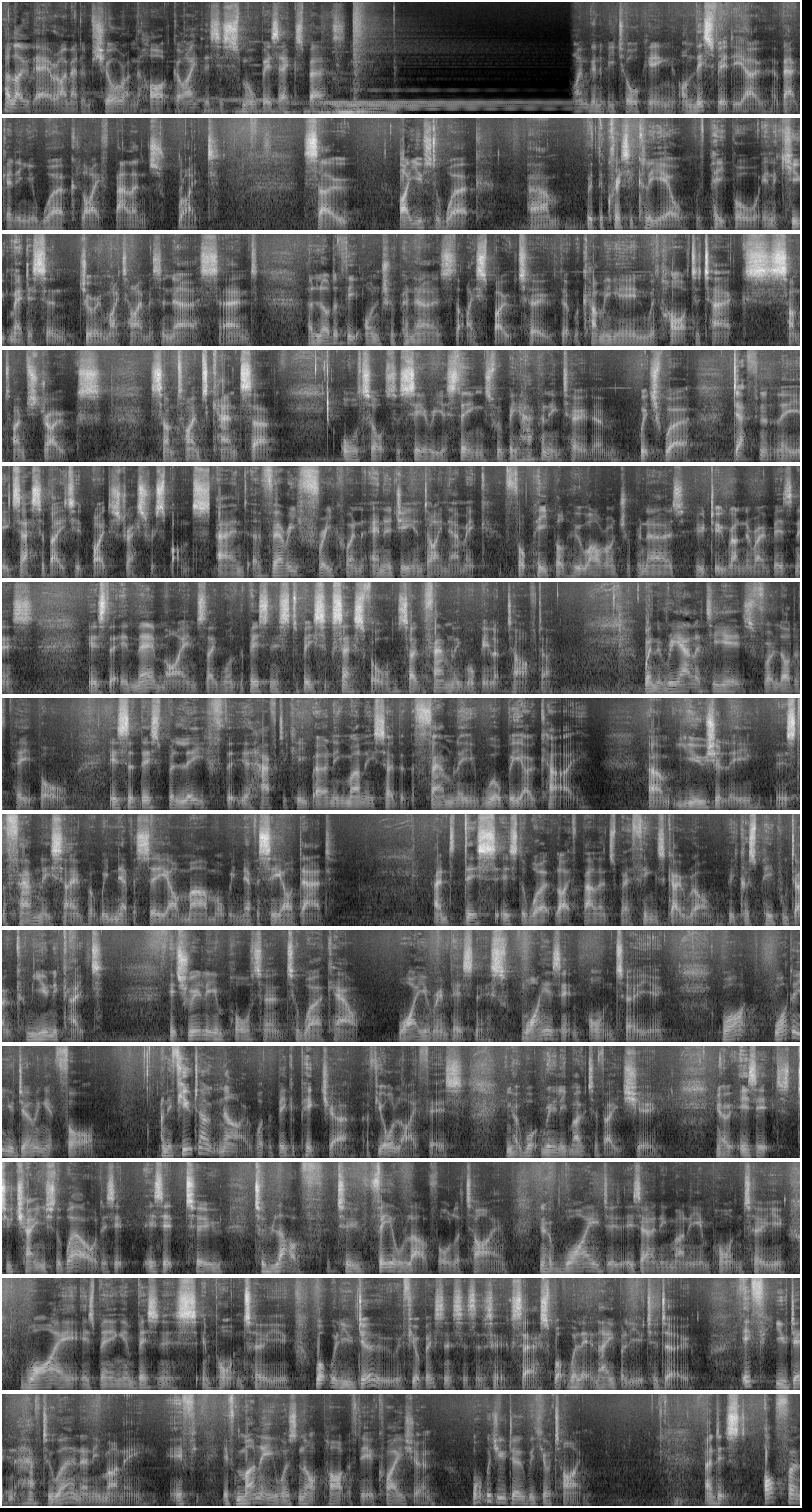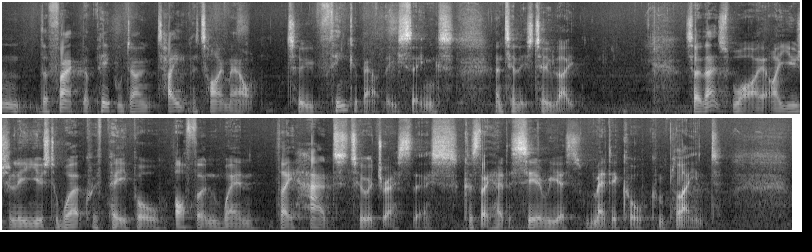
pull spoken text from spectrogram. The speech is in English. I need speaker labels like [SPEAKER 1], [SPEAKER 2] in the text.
[SPEAKER 1] Hello there, I'm Adam Shaw, I'm the Heart Guy. This is Small Biz Experts. I'm going to be talking on this video about getting your work-life balance right. So, I used to work um, with the critically ill, with people in acute medicine during my time as a nurse. And a lot of the entrepreneurs that I spoke to that were coming in with heart attacks, sometimes strokes, sometimes cancer, all sorts of serious things would be happening to them, which were definitely exacerbated by the stress response. And a very frequent energy and dynamic for people who are entrepreneurs, who do run their own business, is that in their minds they want the business to be successful so the family will be looked after. When the reality is, for a lot of people, is that this belief that you have to keep earning money so that the family will be okay um, usually it's the family saying, but we never see our mum or we never see our dad. And this is the work-life balance where things go wrong because people don't communicate. It's really important to work out why you're in business. Why is it important to you? What, what are you doing it for? And if you don't know what the bigger picture of your life is, you know, what really motivates you, you know, is it to change the world? Is it, is it to, to love, to feel love all the time? You know, why do, is earning money important to you? Why is being in business important to you? What will you do if your business is a success? What will it enable you to do? If you didn't have to earn any money, if, if money was not part of the equation, what would you do with your time? And it's often the fact that people don't take the time out to think about these things until it's too late. So that's why I usually used to work with people often when they had to address this because they had a serious medical complaint.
